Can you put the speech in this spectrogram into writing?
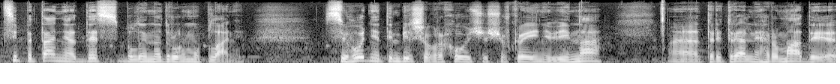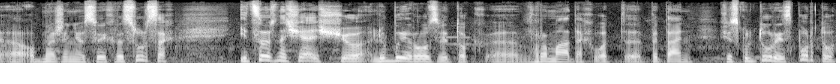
ці питання десь були на другому плані. Сьогодні, тим більше враховуючи, що в країні війна, територіальні громади обмежені у своїх ресурсах. І це означає, що будь-який розвиток е, в громадах от, е, питань фізкультури і спорту,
